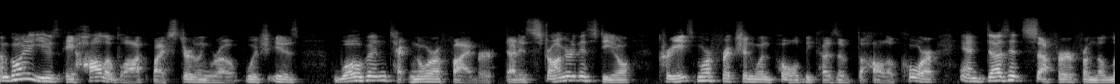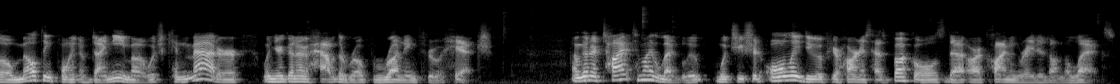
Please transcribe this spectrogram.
I'm going to use a hollow block by Sterling Rope, which is woven Technora fiber that is stronger than steel creates more friction when pulled because of the hollow core, and doesn't suffer from the low melting point of Dyneema, which can matter when you're going to have the rope running through a hitch. I'm going to tie it to my leg loop, which you should only do if your harness has buckles that are climbing rated on the legs.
